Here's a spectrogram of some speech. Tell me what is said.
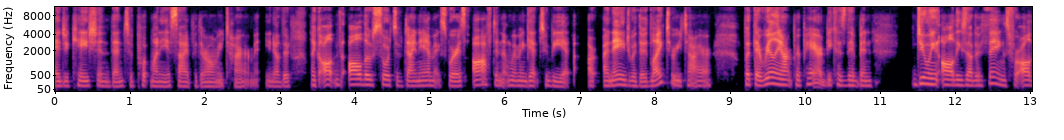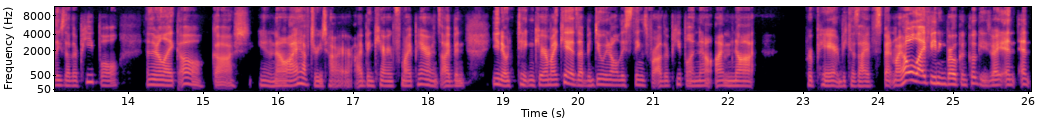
education than to put money aside for their own retirement you know they're like all all those sorts of dynamics whereas often that women get to be at uh, an age where they'd like to retire but they really aren't prepared because they've been doing all these other things for all these other people and they're like oh gosh you know now i have to retire. I've been caring for my parents. I've been you know taking care of my kids. I've been doing all these things for other people and now i'm not prepared because I've spent my whole life eating broken cookies, right? And and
